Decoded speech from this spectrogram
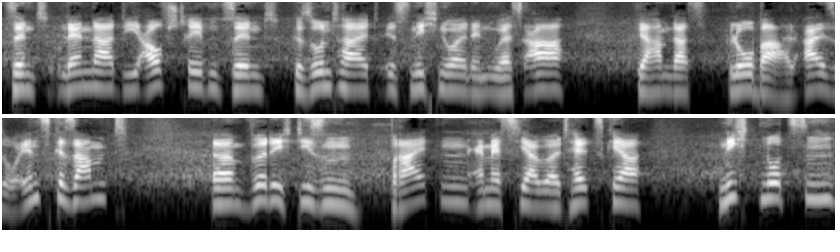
sind Länder, die aufstrebend sind. Gesundheit ist nicht nur in den USA, wir haben das global. Also insgesamt äh, würde ich diesen breiten MSCI World Healthcare nicht nutzen,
